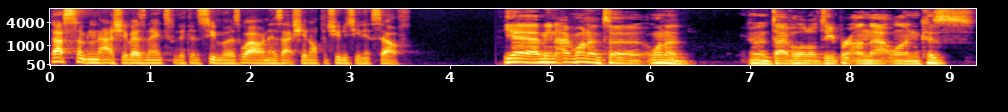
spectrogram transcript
that's something that actually resonates with the consumer as well and is actually an opportunity in itself. Yeah, I mean, I wanted to want to kind of dive a little deeper on that one because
